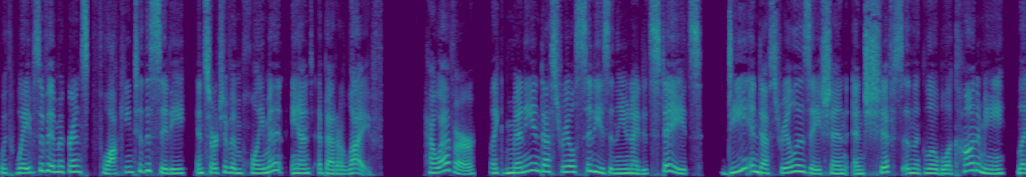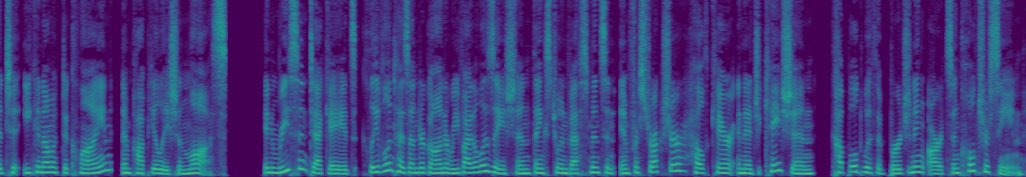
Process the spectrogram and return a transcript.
with waves of immigrants flocking to the city in search of employment and a better life. However, like many industrial cities in the United States, deindustrialization and shifts in the global economy led to economic decline and population loss. In recent decades, Cleveland has undergone a revitalization thanks to investments in infrastructure, healthcare, and education, coupled with a burgeoning arts and culture scene.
